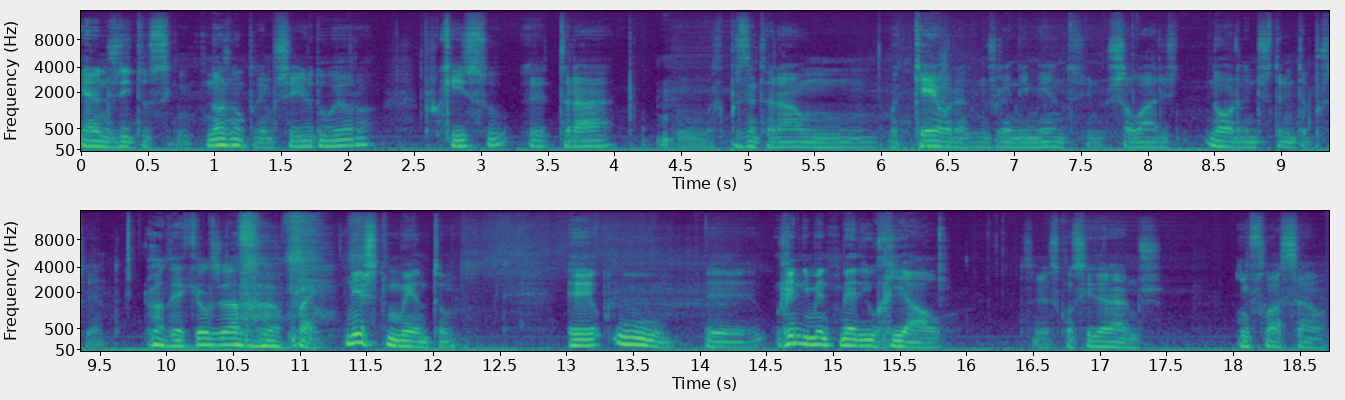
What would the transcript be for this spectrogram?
era-nos dito o seguinte: nós não podemos sair do euro porque isso eh, terá, representará um- uma quebra nos rendimentos e nos salários na ordem dos 30%. Onde é que eles já vão? Bem, neste momento, eh, o eh, rendimento médio real, seja, se considerarmos inflação,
